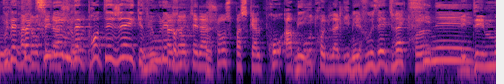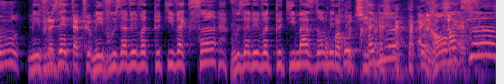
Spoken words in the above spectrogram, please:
vous êtes vacciné, vous êtes protégé. Qu'est-ce que Vous voulez présentez la chose, Pascal Pro, apôtre de la liberté. mais vous êtes vacciné. Les démons mais de la vous êtes, dictature. mais vous avez votre petit vaccin, vous avez votre petit masque dans Pourquoi le métro, petit très vaccin bien. Pourquoi grand vaccin,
